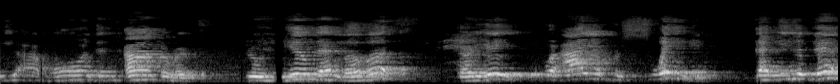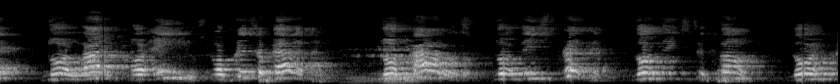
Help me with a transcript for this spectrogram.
we are more than conquerors through him that love us. 38, for I am persuaded that neither death, nor life, nor angels, nor principalities, nor powers, nor things present, nor things to come, nor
